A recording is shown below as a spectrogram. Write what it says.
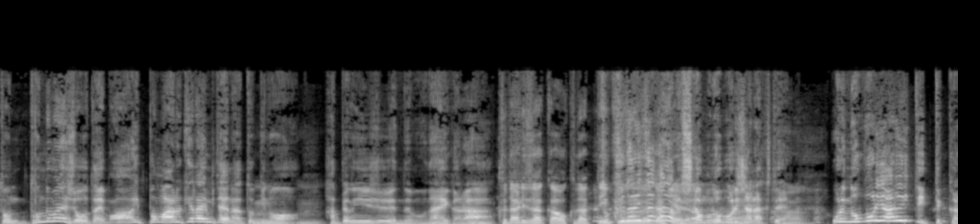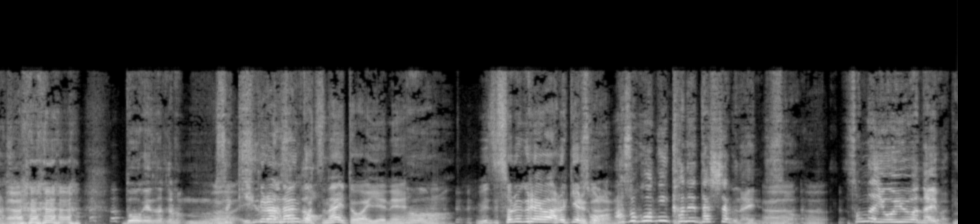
とんとんでもない状態、もう一歩も歩けないみたいな時のうんうん。820円でもないから、下り坂を下っていく下り坂なの。しかも上りじゃなくて。うん。俺上り歩いて行ってっからさ、道玄坂の、うんいくら軟骨ないとはいえね。うん。別にそれぐらいは歩けるからね。あそこに金出したくないんですよ。うんそんな余裕はないわけ。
